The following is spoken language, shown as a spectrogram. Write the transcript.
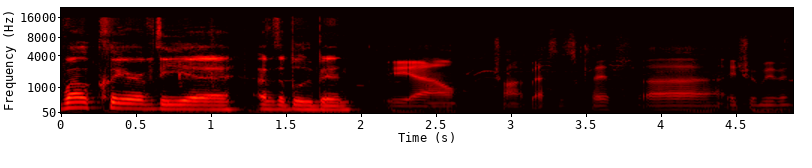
well clear of the uh, of the blue bin. Yeah, I'll try my best as a cliff. Uh, Atrio moving.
